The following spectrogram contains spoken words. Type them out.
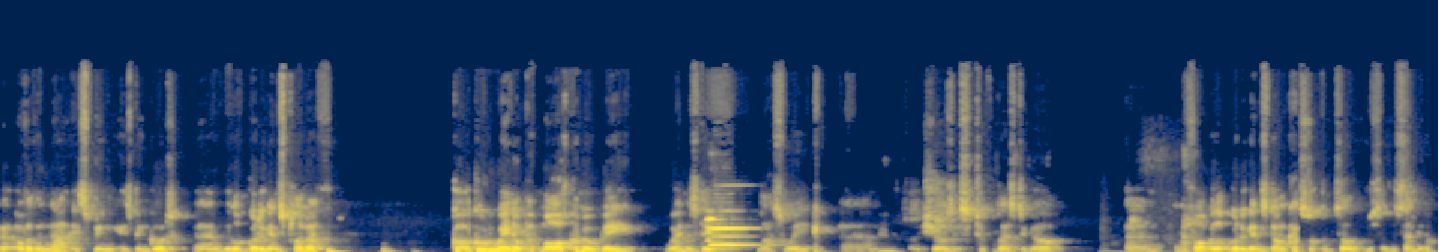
but other than that, it's been it's been good. Uh, we look good against Plymouth. Got a good win up at Morecambe. It will be Wednesday last week. Um, so it shows it's a tough place to go. Um, and I thought we looked good against Doncaster up until obviously the sending off.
